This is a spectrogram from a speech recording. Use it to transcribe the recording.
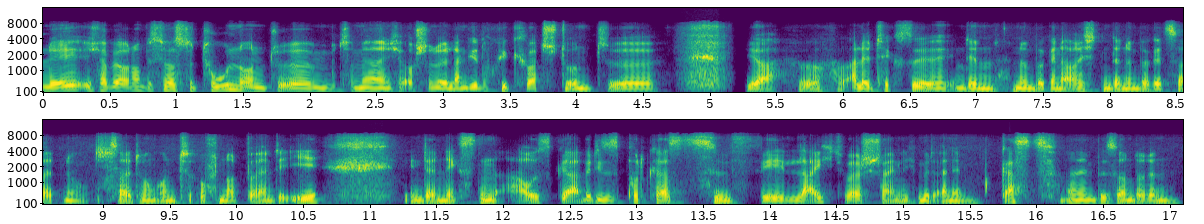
Nee, ich habe ja auch noch ein bisschen was zu tun und ähm, jetzt haben wir eigentlich auch schon lange genug gequatscht und äh, ja, alle Texte in den Nürnberger Nachrichten der Nürnberger Zeitung, Zeitung und auf nordbayern.de in der nächsten Ausgabe dieses Podcasts vielleicht wahrscheinlich mit einem Gast, einem besonderen.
